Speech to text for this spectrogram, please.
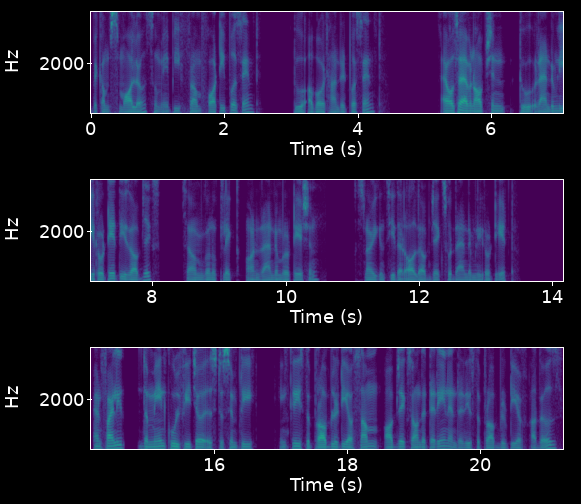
become smaller. So maybe from 40% to about 100%. I also have an option to randomly rotate these objects. So I'm going to click on random rotation. So now you can see that all the objects would randomly rotate. And finally, the main cool feature is to simply increase the probability of some objects on the terrain and reduce the probability of others.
